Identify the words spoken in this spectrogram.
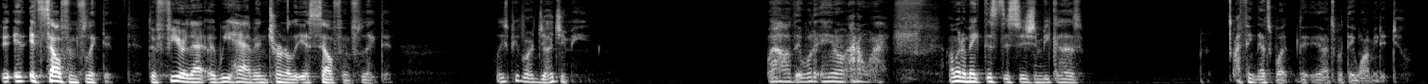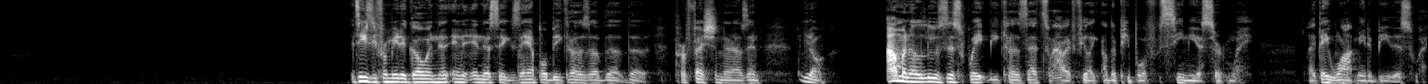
it, it's self inflicted. The fear that we have internally is self inflicted. Well, these people are judging me well, they would, you know, I don't want. I'm going to make this decision because I think that's what that's what they want me to do. It's easy for me to go in, the, in, in this example because of the the profession that I was in. You know, I'm going to lose this weight because that's how I feel like other people see me a certain way, like they want me to be this way.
